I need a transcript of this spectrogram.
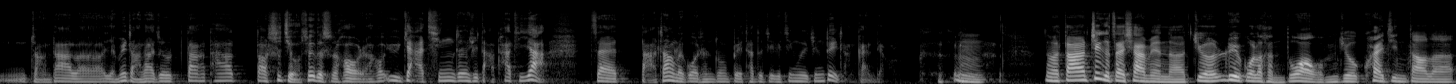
嗯，长大了也没长大，就是当他到十九岁的时候，然后御驾亲征去打帕提亚，在打仗的过程中被他的这个禁卫军队长干掉了。嗯，那么当然这个在下面呢就略过了很多啊，我们就快进到了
